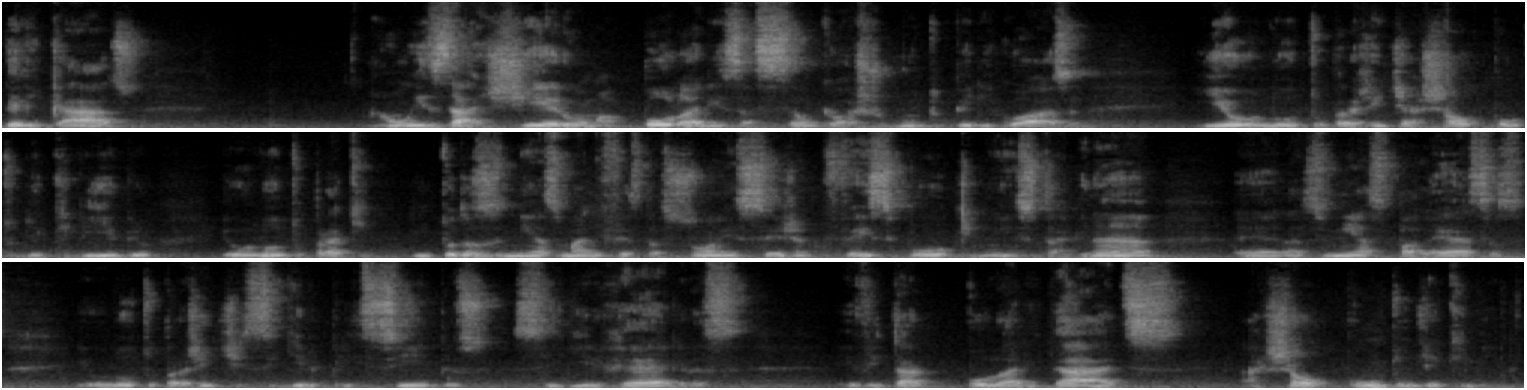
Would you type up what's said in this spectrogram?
delicados. Há um exagero, uma polarização que eu acho muito perigosa. E eu luto para a gente achar o ponto de equilíbrio eu luto para que em todas as minhas manifestações, seja no Facebook, no Instagram, é, nas minhas palestras, eu luto para a gente seguir princípios, seguir regras, evitar polaridades, achar o ponto de equilíbrio.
